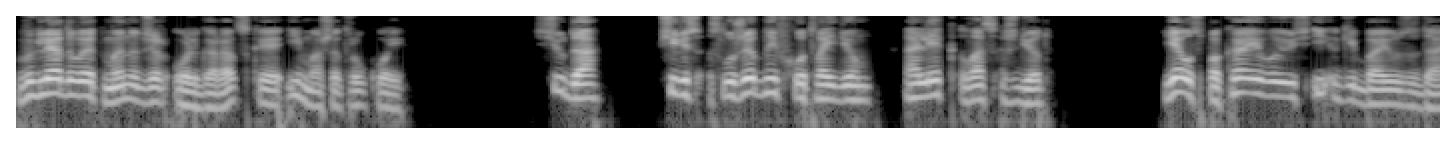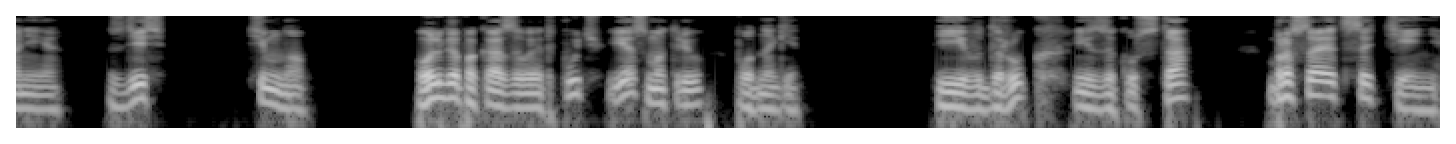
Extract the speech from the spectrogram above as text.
выглядывает менеджер Ольга Радская и машет рукой. — Сюда. Через служебный вход войдем. Олег вас ждет. Я успокаиваюсь и огибаю здание. Здесь темно. Ольга показывает путь, я смотрю под ноги. И вдруг из-за куста бросается тень.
